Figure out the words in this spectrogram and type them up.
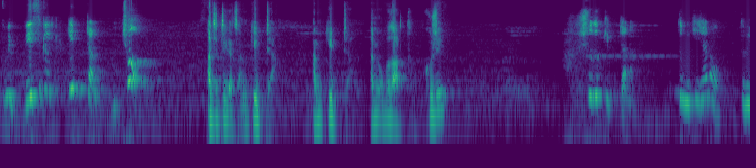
তুমি বেসিক্যালি কিপটা বুঝছ? আচ্ছা ঠিক আছে আমি কিপটা। আমি কিপটা আমি অপদার্থ। খুশি? শুধু কিপটা না তুমি কি জানো? তুমি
